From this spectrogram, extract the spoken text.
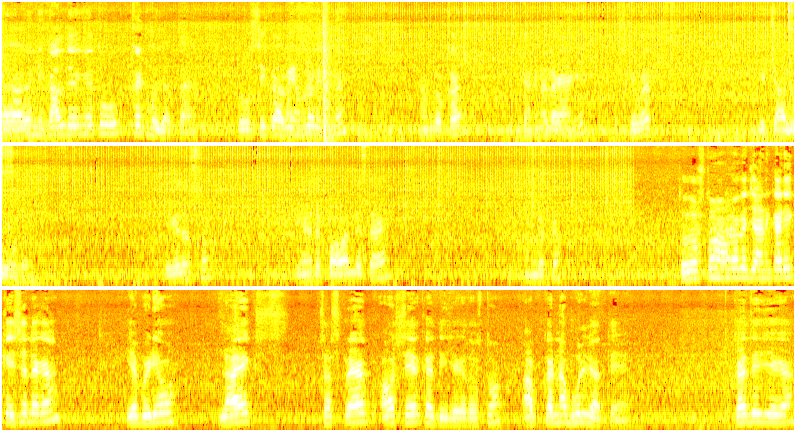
अगर निकाल देंगे तो वो कट हो जाता है। तो उसी का अभी हम लोग इसमें, हम लोग का ढकना लगाएँगे। उसके बाद ये चालू होगा। ठीक है दोस्तों? यहाँ से पावर लेता है। हम लोग का। तो दोस्तों, हम लोग का जानकारी कैसे लगा? ये वीडियो लाइक, सब्सक्राइब और शेयर कर दीजिएगा दोस्तों। आप करना भूल जाते हैं। तो कर दीजिएगा।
